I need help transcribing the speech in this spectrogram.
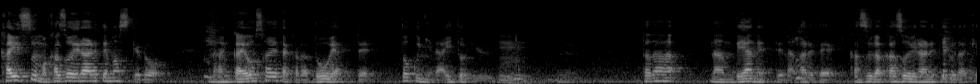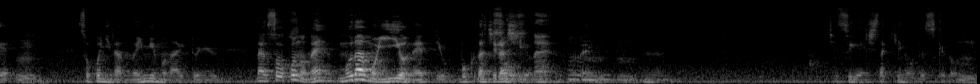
回数も数えられてますけど何回押されたからどうやって特にないという、うん。うん。ただ「なんでやねん」って流れで数が数えられてるだけ。うん。そこに何の意味もないという。なんかそこのね無駄もいいよねっていう僕たちらしいよね。そうっていうので、うんうん。実現した機能ですけど、うんうん。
